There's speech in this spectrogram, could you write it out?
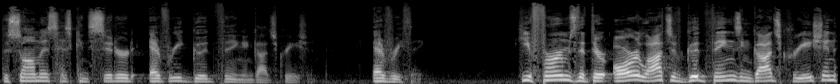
The psalmist has considered every good thing in God's creation. Everything. He affirms that there are lots of good things in God's creation,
